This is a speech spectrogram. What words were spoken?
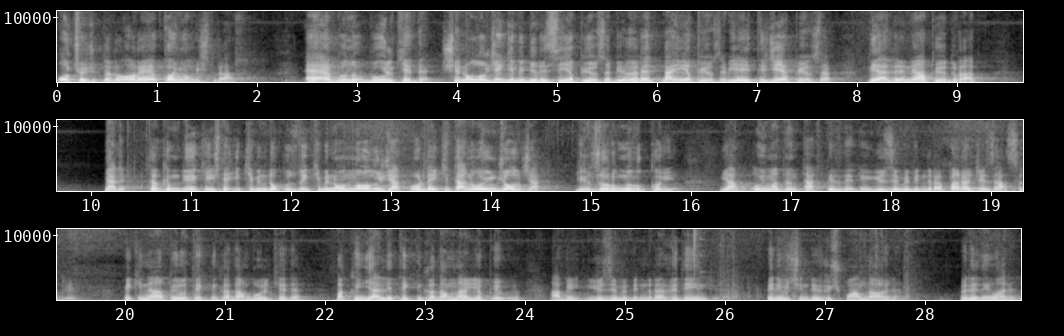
o çocukları oraya koymamıştır abi. Eğer bunu bu ülkede Şenol Hoca gibi birisi yapıyorsa, bir öğretmen yapıyorsa, bir eğitici yapıyorsa diğerleri ne yapıyordur abi? Yani takım diyor ki işte 2009'da 2010'lu olacak. Orada iki tane oyuncu olacak diyor. Zorunluluk koyuyor. Ya uymadığın takdirde diyor 120 bin lira para cezası diyor. Peki ne yapıyor o teknik adam bu ülkede? Bakın yerli teknik adamlar yapıyor bunu. Abi 120 bin lira ödeyin diyor. Benim için diyor 3 puan daha önemli. Öyle değil mi Ali? Naci?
